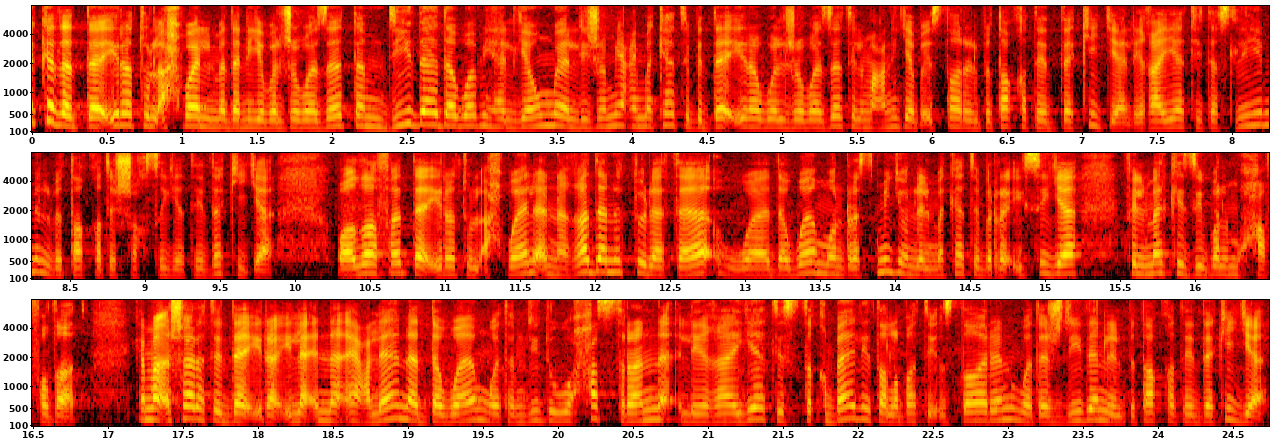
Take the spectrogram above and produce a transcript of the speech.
أكدت دائرة الأحوال المدنية والجوازات تمديد دوامها اليوم لجميع مكاتب الدائرة والجوازات المعنية بإصدار البطاقة الذكية لغاية تسليم البطاقة الشخصية الذكية. وأضافت دائرة الأحوال أن غدا الثلاثاء هو دوام رسمي للمكاتب الرئيسية في المركز والمحافظات. كما أشارت الدائرة إلى أن إعلان الدوام وتمديده حصرا لغايات استقبال طلبات إصدار وتجديد للبطاقة الذكية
